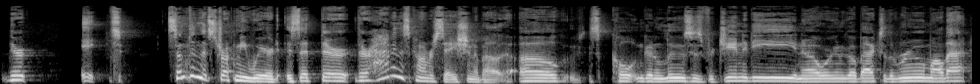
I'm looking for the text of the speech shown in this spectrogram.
there, it's something that struck me weird is that they're, they're having this conversation about, oh, is Colton going to lose his virginity? You know, we're going to go back to the room, all that.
